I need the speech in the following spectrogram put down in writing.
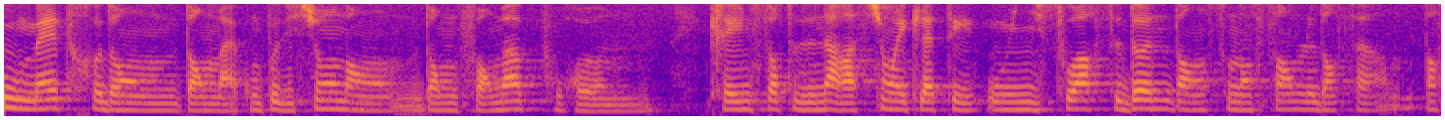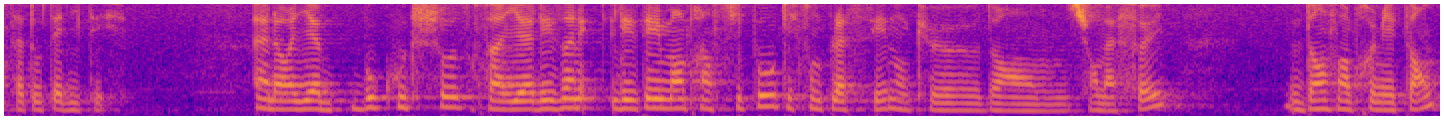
mettre dans, ma composition, dans, mon format pour euh, créer une sorte de narration éclatée, où une histoire se donne dans son ensemble, dans sa, dans sa totalité. Alors il y a beaucoup de choses, enfin il y a les, les éléments principaux qui sont placés donc, dans, sur ma feuille, dans un premier temps,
